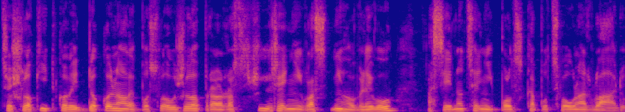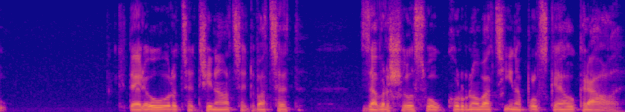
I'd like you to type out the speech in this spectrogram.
což Lokýtkovi dokonale posloužilo pro rozšíření vlastního vlivu a sjednocení Polska pod svou nadvládu, kterou v roce 1320 završil svou korunovací na polského krále.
